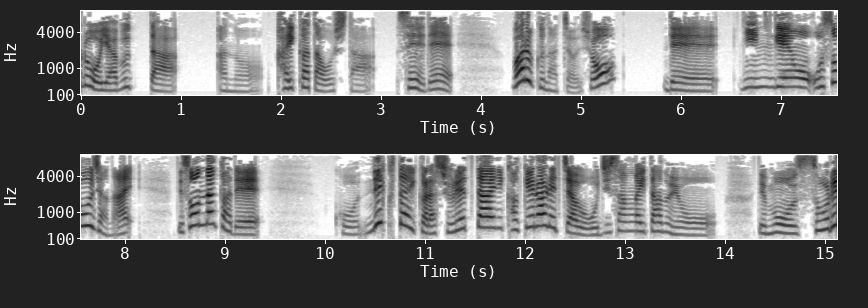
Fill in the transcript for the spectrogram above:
ールを破った、あの、買い方をしたせいで、悪くなっちゃうでしょ？で、人間を襲うじゃない？で、その中で、こう、ネクタイからシュレッダーにかけられちゃうおじさんがいたのよ。で、もう、それ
